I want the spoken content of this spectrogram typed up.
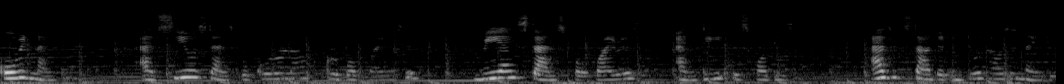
COVID-19 as CO stands for Corona group of viruses, VI stands for virus and D is for disease. As it started in 2019,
